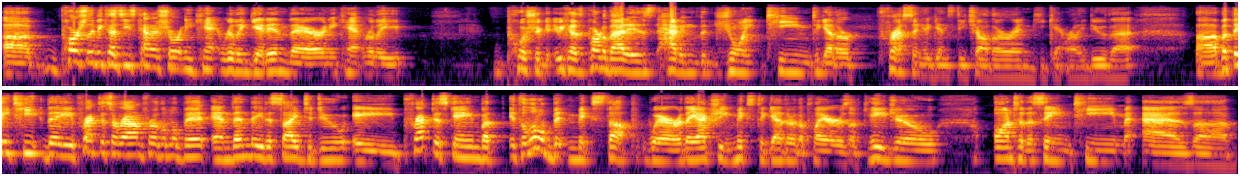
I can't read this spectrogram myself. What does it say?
Uh, partially because he's kind of short and he can't really get in there and he can't really push because part of that is having the joint team together pressing against each other and he can't really do that. Uh, but they te- they practice around for a little bit and then they decide to do a practice game, but it's a little bit mixed up where they actually mix together the players of Keijo onto the same team as uh,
